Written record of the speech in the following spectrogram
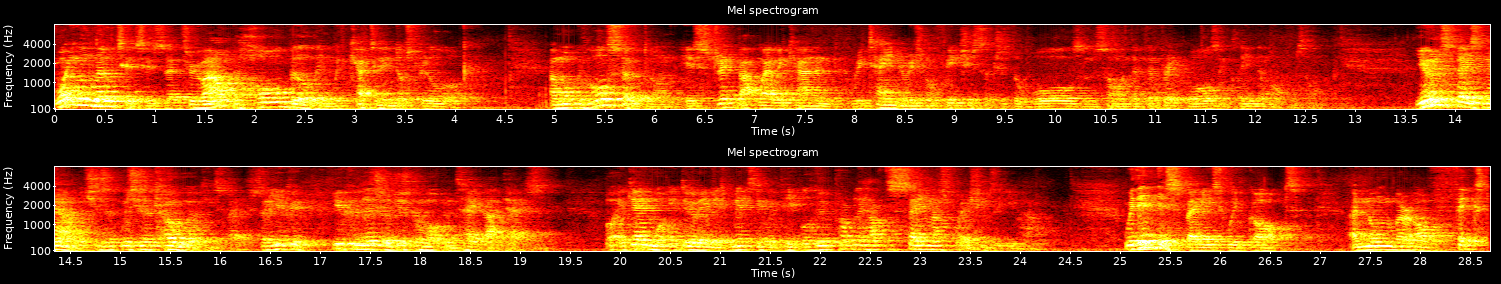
What you'll notice is that throughout the whole building we've kept an industrial look. And what we've also done is strip back where we can and retain original features such as the walls and so on, the, the brick walls and clean them up and so on. You're in a space now which is a, which is a co-working space. So you could, you could literally just come up and take that desk. But again, what you're doing is mixing with people who probably have the same aspirations that you have. Within this space, we've got a number of fixed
